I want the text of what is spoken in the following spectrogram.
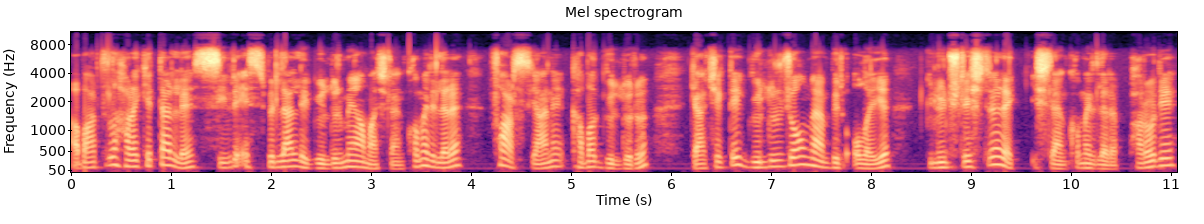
Abartılı hareketlerle, sivri esprilerle güldürmeye amaçlayan komedilere fars yani kaba güldürü, gerçekte güldürücü olmayan bir olayı gülünçleştirerek işleyen komedilere parodi,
